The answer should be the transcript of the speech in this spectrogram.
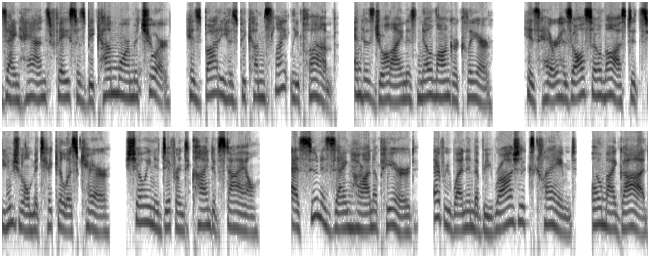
Zhang Han's face has become more mature, his body has become slightly plump, and his jawline is no longer clear. His hair has also lost its usual meticulous care, showing a different kind of style. As soon as Zhang Han appeared, everyone in the barrage exclaimed, Oh my god,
